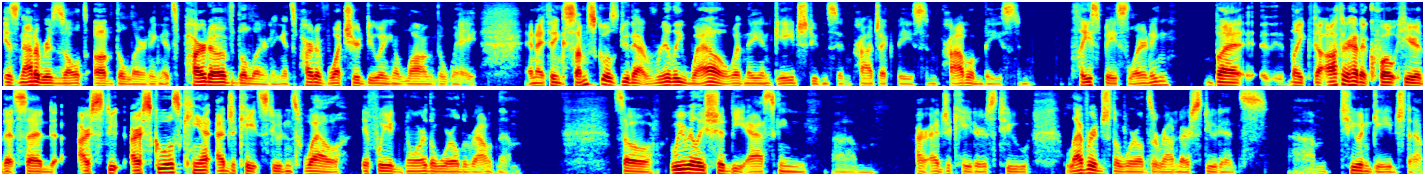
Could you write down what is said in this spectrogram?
is not a result of the learning. It's part of the learning. It's part of what you're doing along the way. And I think some schools do that really well when they engage students in project based and problem based and place based learning but uh, like the author had a quote here that said our stu- our schools can't educate students well if we ignore the world around them. So we really should be asking um, our educators to leverage the worlds around our students um, to engage them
